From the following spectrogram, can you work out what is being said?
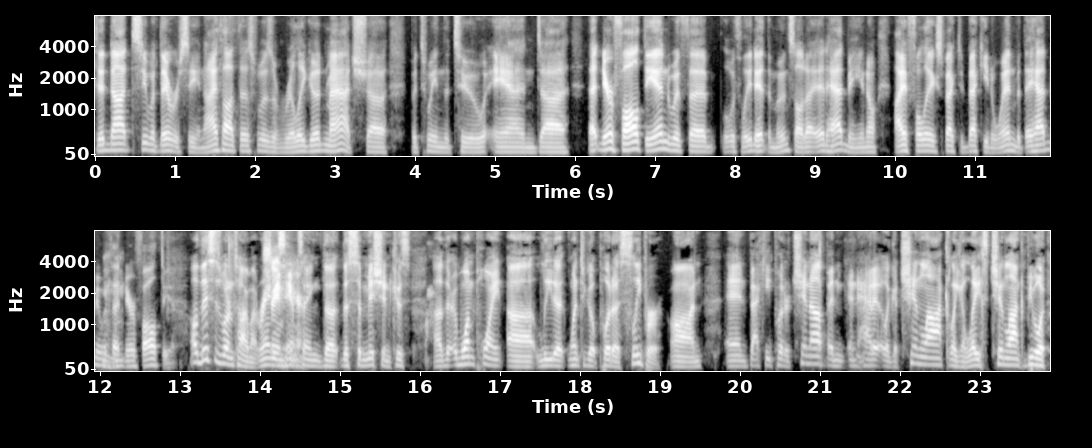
did not see what they were seeing. I thought this was a really good match uh, between the two, and uh, that near fall at the end with uh, with Lita hit the moonsault, uh, it had me. You know, I fully expected Becky to win, but they had me with that near fall at the end. Oh, this is what I'm talking about. Randy Same Sam saying the the submission because uh, at one point uh, Lita went to go put a sleeper on, and Becky put her chin up and, and had it like a chin lock, like a lace chin lock. And people were like,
